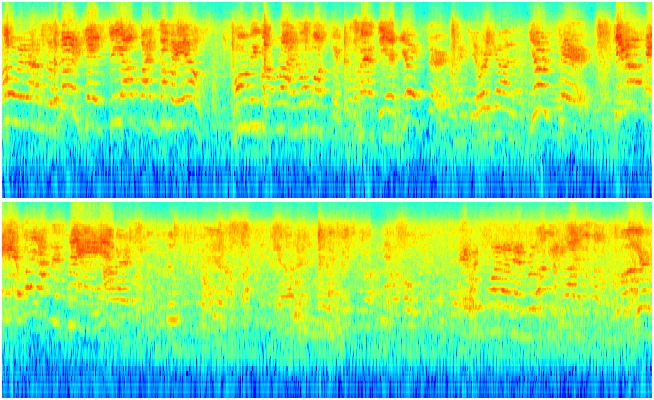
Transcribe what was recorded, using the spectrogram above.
Hold it out, Come on, JC. I'll find somebody else. Corned beef on rye, no mustard. For the man at the end. Yes, sir. You already got it. Yes, sir. Get over here. Wait on this man. All right. Hey, which one on that roast Yes.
